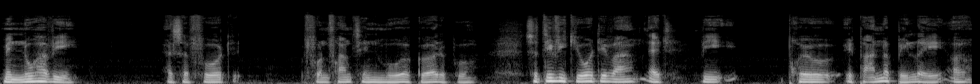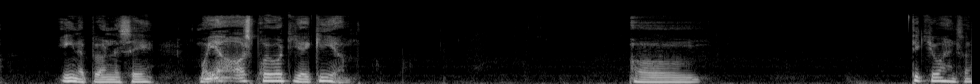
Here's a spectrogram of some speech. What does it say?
Men nu har vi altså fået fundet frem til en måde at gøre det på. Så det vi gjorde, det var, at vi prøvede et par andre billeder af, og en af børnene sagde, må jeg også prøve at dirigere? Og det gjorde han så.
